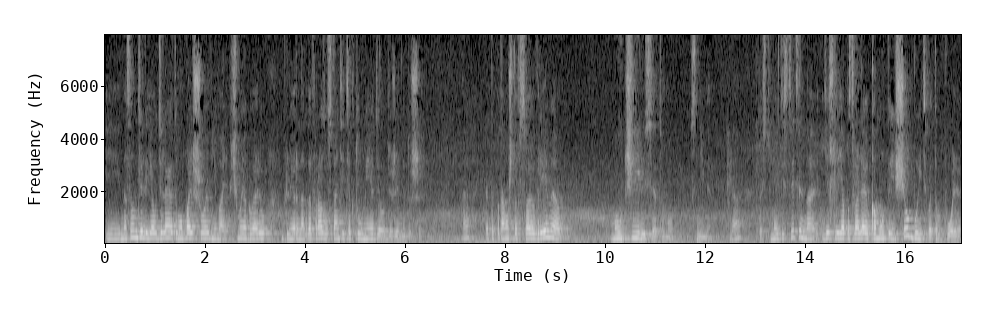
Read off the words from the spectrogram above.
И на самом деле я уделяю этому большое внимание. Почему я говорю, например, иногда фразу «станьте те, кто умеют делать движение души». Да? Это потому что в свое время мы учились этому с ними. Да? То есть мы действительно, если я позволяю кому-то еще быть в этом поле,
